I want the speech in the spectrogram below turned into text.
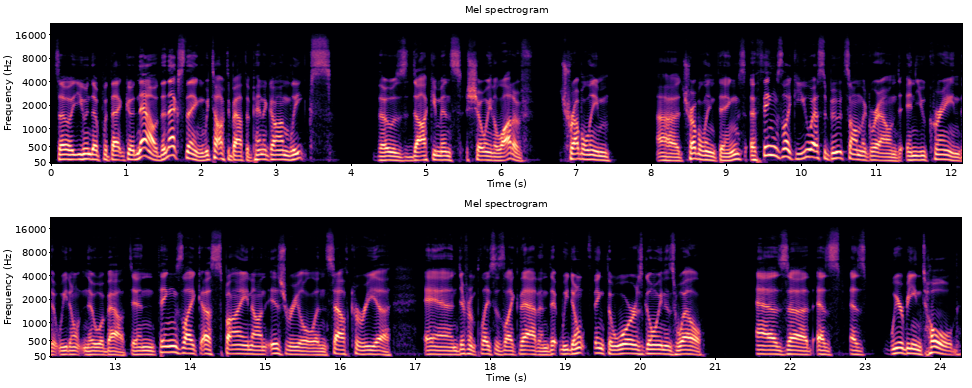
So you end up with that good. Now, the next thing we talked about the Pentagon leaks, those documents showing a lot of troubling uh, troubling things, uh, things like U.S. boots on the ground in Ukraine that we don't know about, and things like us spying on Israel and South Korea and different places like that, and that we don't think the war is going as well as uh, as as we're being told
